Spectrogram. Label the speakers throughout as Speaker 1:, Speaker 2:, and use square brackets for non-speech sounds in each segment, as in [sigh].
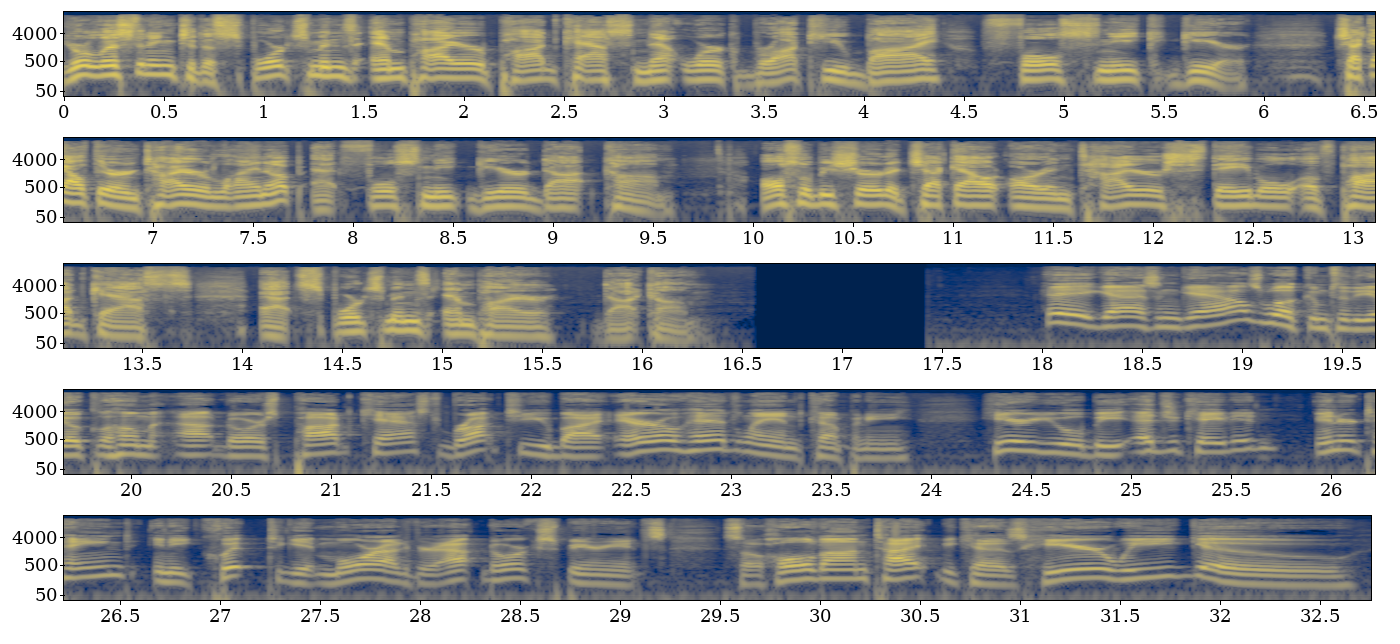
Speaker 1: You're listening to the Sportsman's Empire Podcast Network brought to you by Full Sneak Gear. Check out their entire lineup at fullsneakgear.com. Also, be sure to check out our entire stable of podcasts at sportsmansempire.com.
Speaker 2: Hey, guys and gals, welcome to the Oklahoma Outdoors Podcast brought to you by Arrowhead Land Company. Here you will be educated, entertained, and equipped to get more out of your outdoor experience. So hold on tight because here we go.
